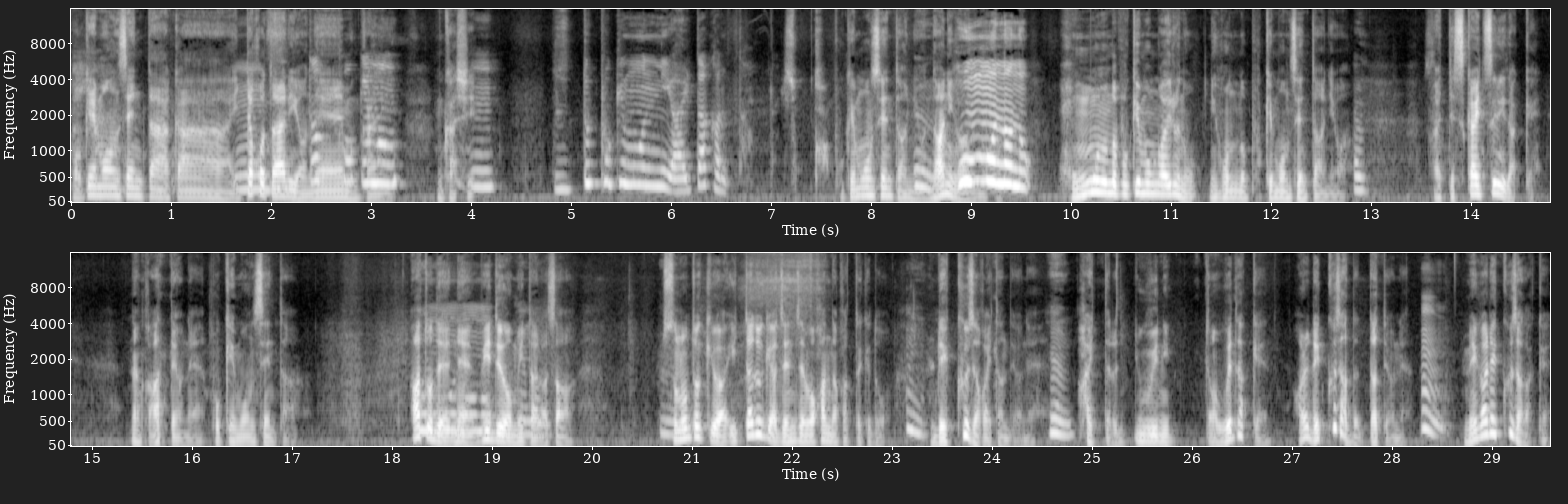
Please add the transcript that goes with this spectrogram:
ポケモンセンターか。ー。行ったことあるよねうん昔。昔。うん。ずっとポケモンに会いたかった。そっかポケモンセンターにはうん。何があるの、本物の。本物のポケモンがいるの？日本のポケモンセンターには、うん。あれってスカイツリーだっけ？なんかあったよねポケモンセンター。後でねビデオ見たらさその時は行った時は全然分かんなかったけどうん。レックーザがいたんだよね。うん。入ったら上にあ上だっけ？あれレックーザだだったよね。うん。メガレックーザだっけ？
